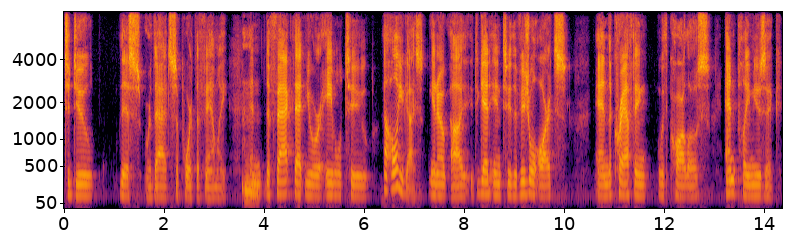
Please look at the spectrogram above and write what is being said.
to do this or that, support the family, and the fact that you were able to, all you guys, you know, uh, to get into the visual arts and the crafting with Carlos and play music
